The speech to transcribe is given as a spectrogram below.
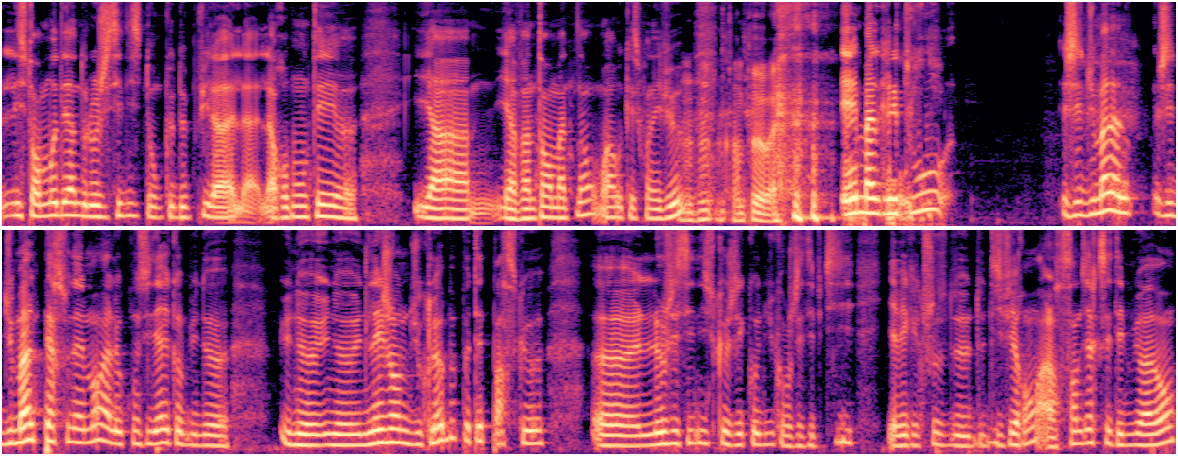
l'histoire moderne de l'OGC donc depuis la, la, remontée. Euh, il y, a, il y a 20 ans maintenant. Waouh, qu'est-ce qu'on est vieux. Mhm, un peu, ouais. Et malgré tout, j'ai du, mal j'ai du mal personnellement à le considérer comme une, une, une, une légende du club, peut-être parce que euh, le GC que j'ai connu quand j'étais petit, il y avait quelque chose de, différent. Alors sans dire que c'était mieux avant,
